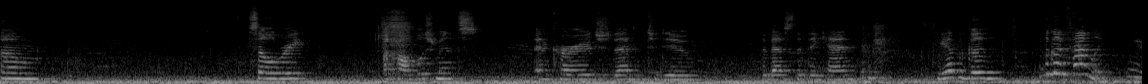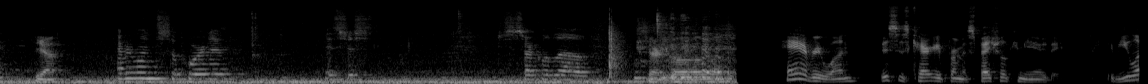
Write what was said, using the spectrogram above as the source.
Um, celebrate accomplishments, encourage them to do the best that they can. We have a good, we have a good family. Yeah. Yeah. Everyone's supportive. It's just, just circle love. Circle. Love. Hey everyone, this is Kerry from a special community. If you like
